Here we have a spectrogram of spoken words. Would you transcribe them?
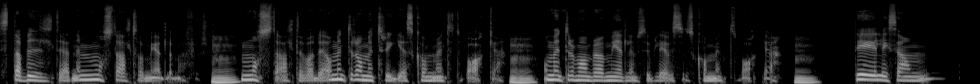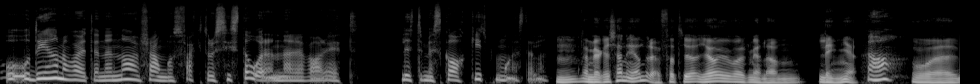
stabilt i att nej, man måste alltid vara medlemmar först. Mm. Måste alltid vara det. Om inte de är trygga så kommer de inte tillbaka. Mm. Om inte de har en bra medlemsupplevelse så kommer de inte tillbaka. Mm. Det är liksom, och, och det har nog varit en enorm framgångsfaktor de sista åren när det varit lite mer skakigt på många ställen. Mm. Jag kan känna igen det där, för jag, jag har ju varit medlem länge. Ja. Och eh,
